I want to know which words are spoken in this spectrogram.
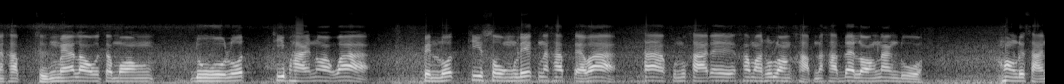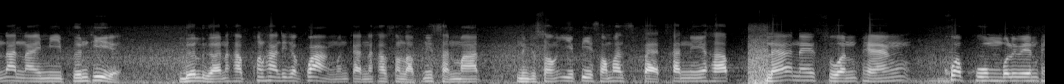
นะครับ ถึงแม้เราจะมองดูรถที่ภายนอกว่า เป็นรถที่ทรงเล็กนะครับ แต่ว่าถ้าคุณลูกค้าได้เข้ามาทดลองขับนะครับ ได้ลองนั่งดู ห้องโดยสารด้านในมีพื้นที่ เหลือๆนะครับ ค่อนข้างที่จะกว้างเหมือนกันนะครับสำหรับนิสสันมาร์ท 1.2e ปี 2018 คันนี้ครับ และในส่วนแผงควบคุมบริเวณแผ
